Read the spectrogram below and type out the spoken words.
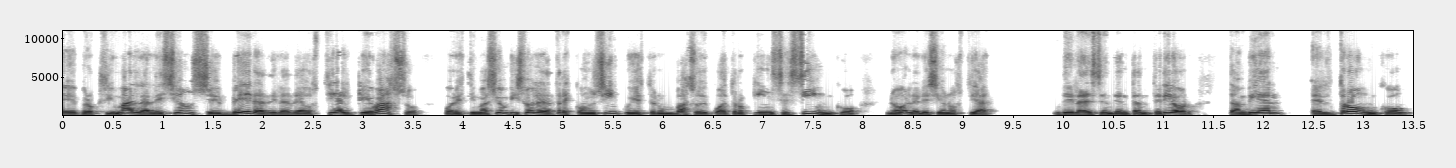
eh, proximal, la lesión severa de la DA ostial, ¿qué vaso? Por estimación visual era 3,5 y esto era un vaso de 4,15,5, ¿no? La lesión ostial de la descendente anterior. También el tronco,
